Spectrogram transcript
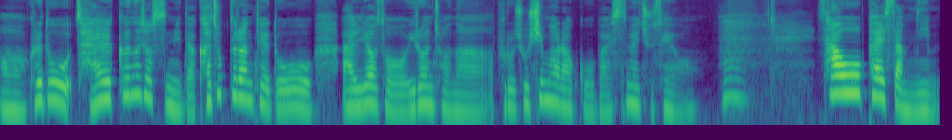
어, 그래도 잘 끊으셨습니다. 가족들한테도 알려서 이런 전화 앞으로 조심하라고 말씀해 주세요. 4583님,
